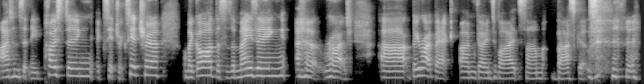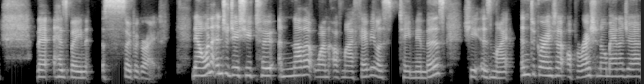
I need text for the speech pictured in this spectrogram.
items that need posting etc etc oh my god this is amazing. Right uh, be right back i'm going to buy some baskets that has been super great now, I want to introduce you to another one of my fabulous team members. She is my integrator operational manager,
